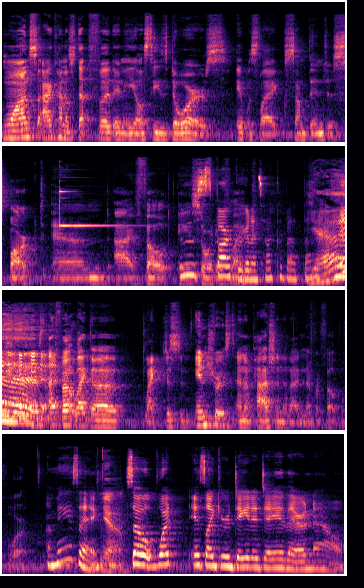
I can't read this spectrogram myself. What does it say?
once I kind of stepped foot in ELC's doors, it was like something just sparked, and I felt a Ooh, sort spark. of like We're gonna talk about that. yes, I felt like a like just an interest and a passion that I'd never felt before. Amazing. Yeah. So what is like your day to day there now?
